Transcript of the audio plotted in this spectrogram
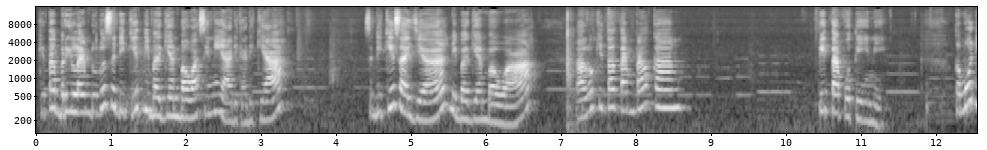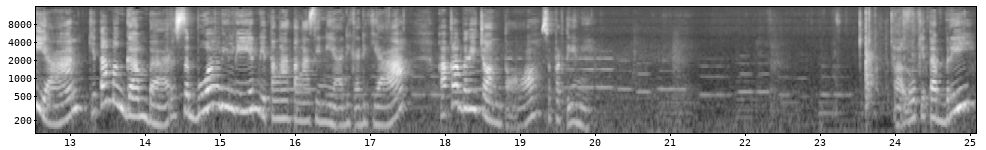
Kita beri lem dulu sedikit di bagian bawah sini ya adik-adik ya. Sedikit saja di bagian bawah. Lalu kita tempelkan pita putih ini. Kemudian kita menggambar sebuah lilin di tengah-tengah sini ya adik-adik ya. Kakak beri contoh seperti ini. Lalu kita beri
